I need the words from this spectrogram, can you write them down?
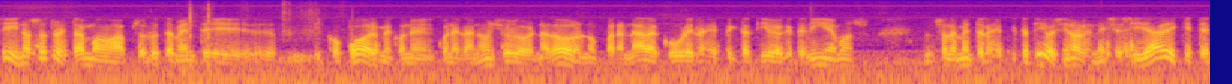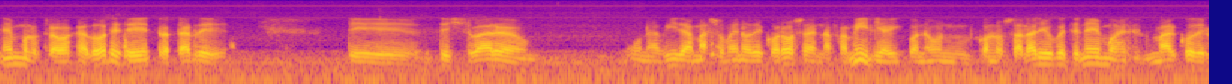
Sí, nosotros estamos absolutamente disconformes con el, con el anuncio del gobernador, no para nada cubre las expectativas que teníamos, no solamente las expectativas, sino las necesidades que tenemos los trabajadores de tratar de, de, llevar una vida más o menos decorosa en la familia y con, un, con los salarios que tenemos en el marco del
